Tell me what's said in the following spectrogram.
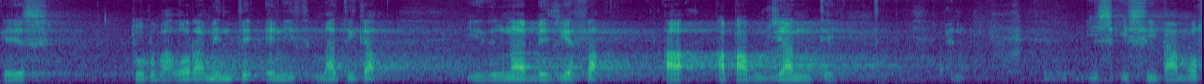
que es turbadoramente enigmática y de una belleza apabullante. y, si vamos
